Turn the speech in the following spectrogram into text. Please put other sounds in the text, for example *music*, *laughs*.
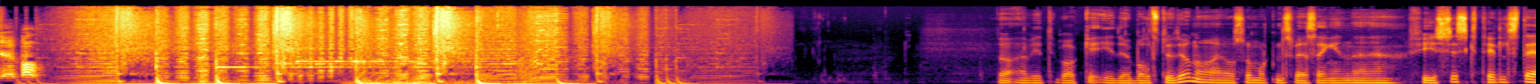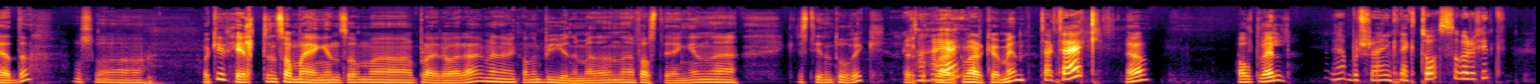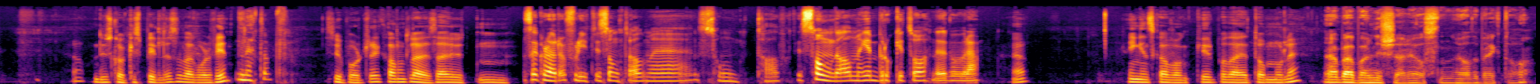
Dødball. Da er vi tilbake i dødballstudio. Nå er også Morten Svesengen eh, fysisk til stede. Og så har ikke helt den samme gjengen som eh, pleier å være her, men vi kan jo begynne med den eh, faste gjengen. Kristine Tovik, velkommen. Takk, takk. Ja, alt vel? Ja, Bortsett fra en knekt tå, så går det fint. Ja, du skal ikke spille, så da går det fint. Nettopp. Supportere kan klare seg uten Skal klare å fly til Sogndal med Sogndal, faktisk. Sogndal med brukket tå. Det går bra. Ja. ingen skavanker på deg, Tom Nordli. Jeg ble bare nysgjerrig åssen du hadde brekt tåa.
